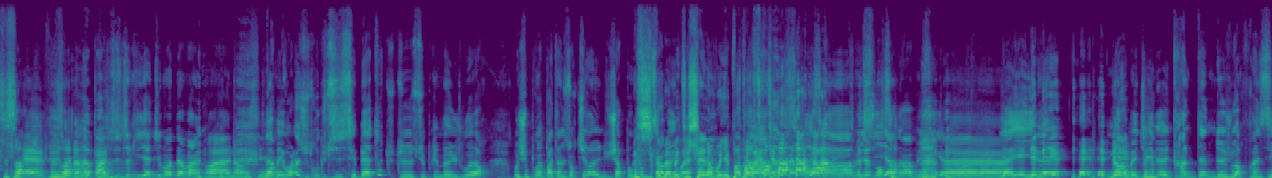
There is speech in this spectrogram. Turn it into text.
c'est ça. Eh, c'est ça. Non, non, pas, je suis sûr qu'il y a du monde avant. Ouais, non, mais c'est. Non, mais voilà, je trouve que c'est bête, tu te supprimes un joueur. Moi, je pourrais pas t'en sortir un du chapeau comme C'est ça. que même chaînes, on voyait pas d'autres. Il y en a, mais si, il y en a, mais si, il y en a. Euh, Il y a- Dembélé. Non, mais tu as une trentaine de joueurs français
